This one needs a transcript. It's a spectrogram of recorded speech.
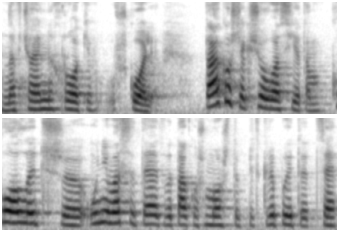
навчальних років в школі. Також, якщо у вас є там коледж, е, університет, ви також можете підкріпити це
